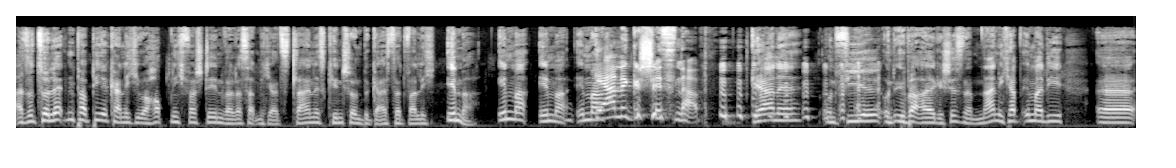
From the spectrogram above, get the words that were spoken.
Also Toilettenpapier kann ich überhaupt nicht verstehen, weil das hat mich als kleines Kind schon begeistert, weil ich immer, immer, immer, immer Gerne geschissen hab. gerne und viel und überall geschissen habe. Nein, ich habe immer die, äh,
